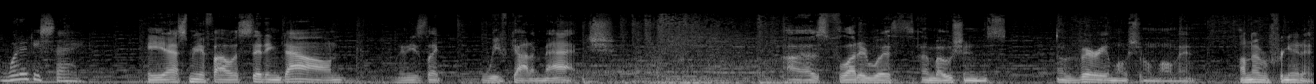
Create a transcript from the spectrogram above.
what did he say? He asked me if I was sitting down, and he's like, We've got a match. I was flooded with emotions, a very emotional moment. I'll never forget it.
